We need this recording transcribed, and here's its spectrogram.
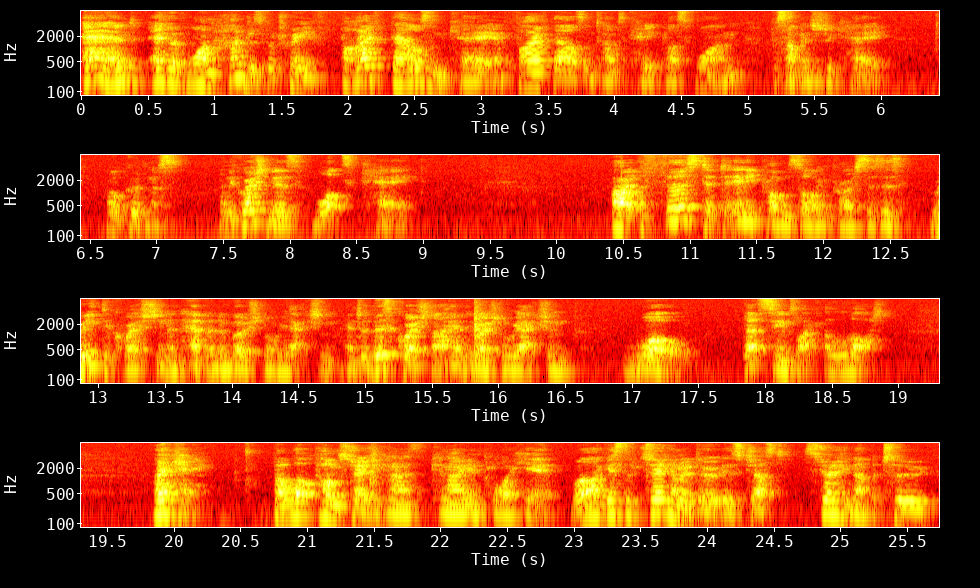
and f of 100 is between 5000k and 5000 times k plus 1 for some integer k. Oh goodness. And the question is, what's k? Alright, the first step to any problem solving process is read the question and have an emotional reaction. And to this question I had an emotional reaction, whoa, that seems like a lot. Okay, but what problem strategy can I, can I employ here? Well, I guess the strategy I'm going to do is just strategy number two,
